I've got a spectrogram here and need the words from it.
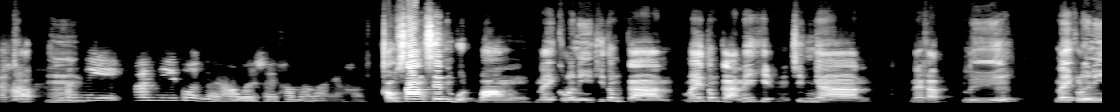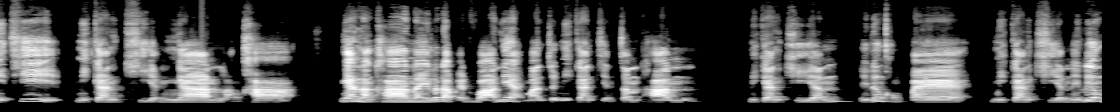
นะครับอืมอันนี้อันนี้ส่วนใหญ่เอาไว้ใช้ทำอะไรอะคะเขาสร้างเส้นบดบังในกรณีที่ต้องการไม่ต้องการให้เห็นชิ้นงานนะครับ หรือในกรณีที่มีการเขียนงานหลังคา งานหลังคาในระดับ advance เนี่ยมันจะมีการเขียนจันทัน มีการเขียนในเรื่องของแป มีการเขียนในเรื่อง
